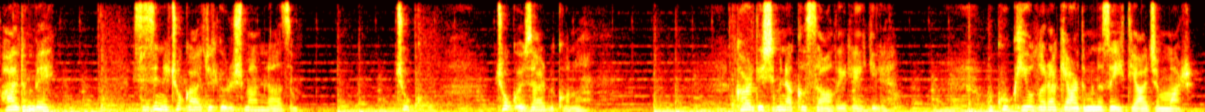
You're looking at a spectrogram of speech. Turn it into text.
Haldun Bey, sizinle çok acil görüşmem lazım. Çok, çok özel bir konu. Kardeşimin akıl sağlığıyla ilgili. Hukuki olarak yardımınıza ihtiyacım var.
